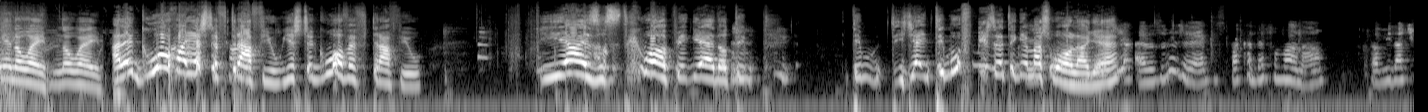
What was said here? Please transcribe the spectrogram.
Nie, no way, no way. Ale głowa jeszcze wtrafił! Jeszcze głowę wtrafił! Jezus, chłopie, nie no, ty... Ty, ty, ty mów mi, że ty nie masz wola, nie? Ja rozumiem, że jak jest paka defowana, to widać,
